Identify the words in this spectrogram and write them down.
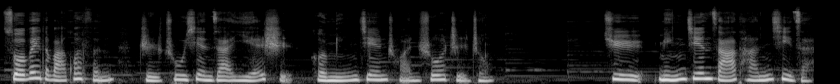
所谓的瓦罐坟，只出现在野史和民间传说之中。据民间杂谈记载，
